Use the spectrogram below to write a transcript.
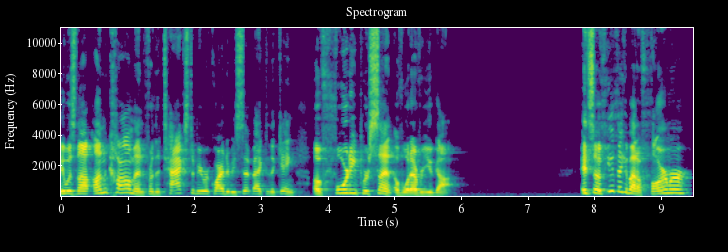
It was not uncommon for the tax to be required to be sent back to the king of 40% of whatever you got. And so if you think about a farmer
